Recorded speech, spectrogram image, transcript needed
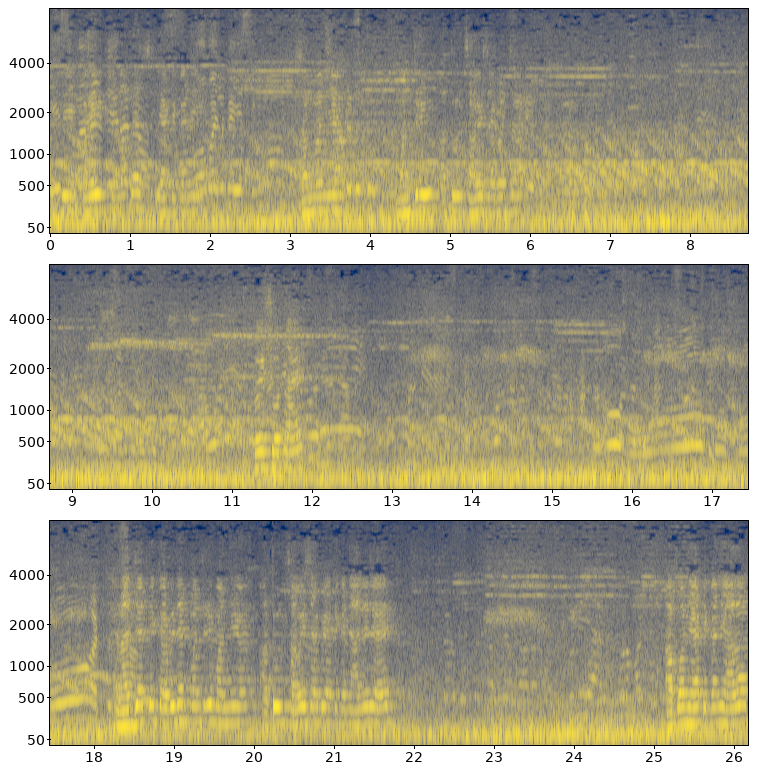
काही क्षणातच या ठिकाणी सन्मान्य मंत्री अतुल सावे साहेबांचा प्रवेश होत आहे. राज्याचे कॅबिनेट मंत्री माननीय अतुल सावे साहेब या ठिकाणी आलेले आहेत. आपण या ठिकाणी आलात.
